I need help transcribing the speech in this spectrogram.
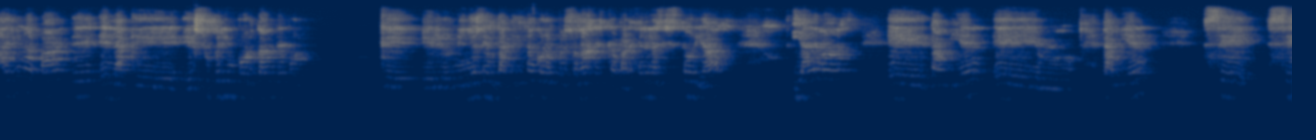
hay una parte en la que es súper importante porque los niños empatizan con los personajes que aparecen en las historias y además eh, también, em, también se, se,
